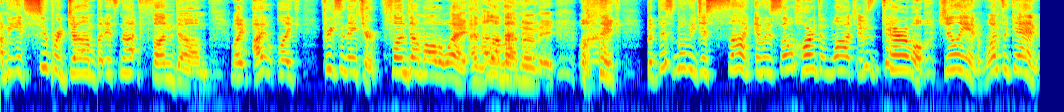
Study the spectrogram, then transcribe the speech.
I mean, it's super dumb, but it's not fun dumb. Like I like Freaks of Nature, fun dumb all the way. I love that loved it. movie. Like. But this movie just sucked. It was so hard to watch. It was terrible. Jillian, once again,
